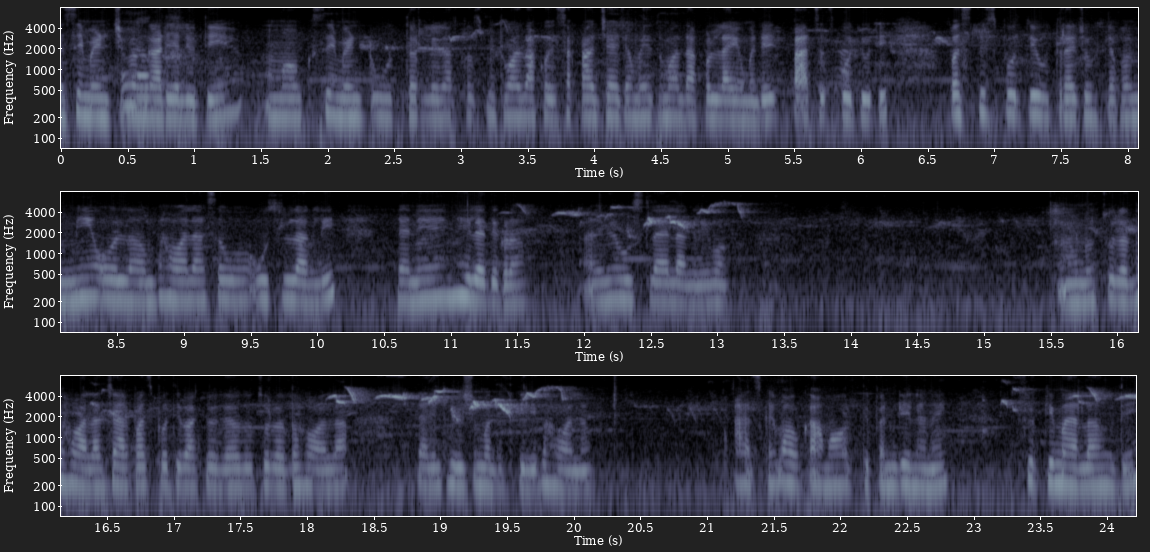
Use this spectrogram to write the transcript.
सिमेंटची पण गाडी आली होती. मग सिमेंट उतरलेलं आताच मी तुम्हाला दाखवली सकाळच्या ह्याच्यामध्ये तुम्हाला दाखवलं लाईव्हमध्ये. पाचच पोती होती. पस्तीस पोती उतरायची होत्या. पण मी ओल भावाला असं उचलू लागली. त्याने नेलं तिकडं. आणि मी उचलायला लागली मग. मग चुलत भावाला चार पाच पोती बाकी होत्या. तो चुलत भावाला त्याने थोडीशी मदत केली भावाला आज काय भाऊ कामावरती पण गेला नाही. सुट्टी मारला होती.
